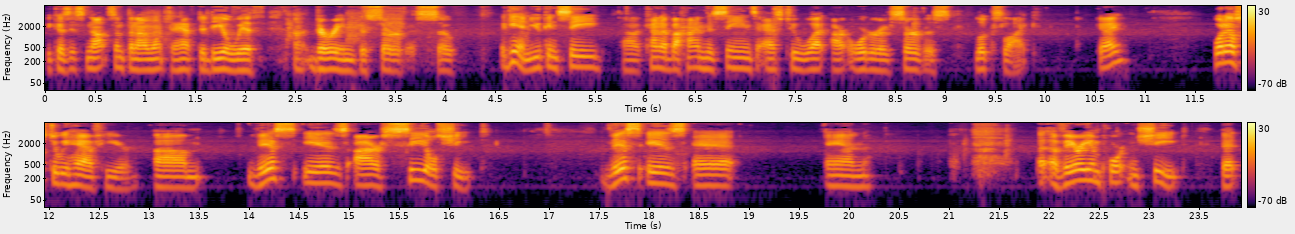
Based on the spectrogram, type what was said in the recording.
because it's not something I want to have to deal with uh, during the service. So again, you can see uh, kind of behind the scenes as to what our order of service looks like. Okay, what else do we have here? Um, this is our seal sheet. This is a, an, a very important sheet that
